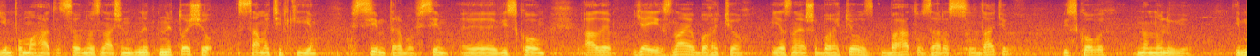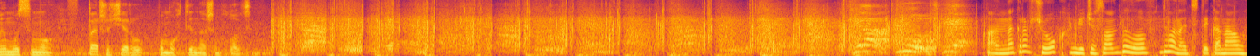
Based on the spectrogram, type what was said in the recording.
їм допомагати. Це однозначно. Не, не то, що саме тільки їм. Всім треба, всім е, військовим. Але я їх знаю багатьох. Я знаю, що багатьох багато зараз солдатів військових на нульові. І ми мусимо в першу чергу допомогти нашим хлопцям. Анна Кравчук, В'ячеслав Білов, 12 канал.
